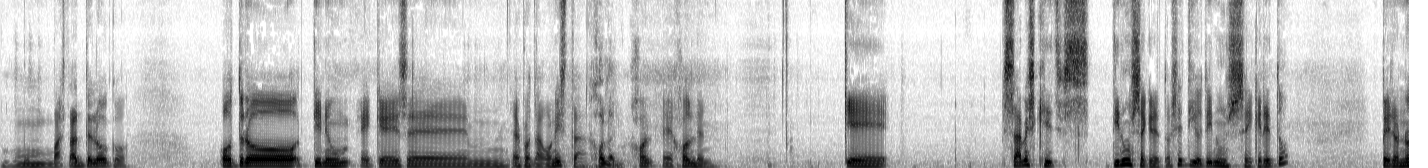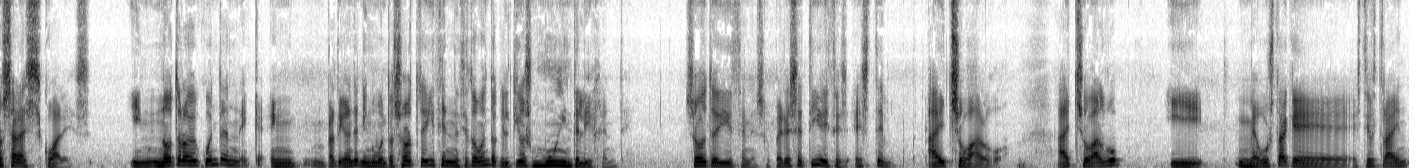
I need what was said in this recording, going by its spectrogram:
bastante loco. Otro tiene un eh, que es eh, el protagonista, Holden. Hol- eh, Holden, que sabes que tiene un secreto. Ese tío tiene un secreto, pero no sabes cuál es. Y no te lo cuentan en, en prácticamente ningún momento. Solo te dicen en cierto momento que el tío es muy inteligente. Solo te dicen eso. Pero ese tío dices, este ha hecho algo. Ha hecho algo y me gusta que Steve Train,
